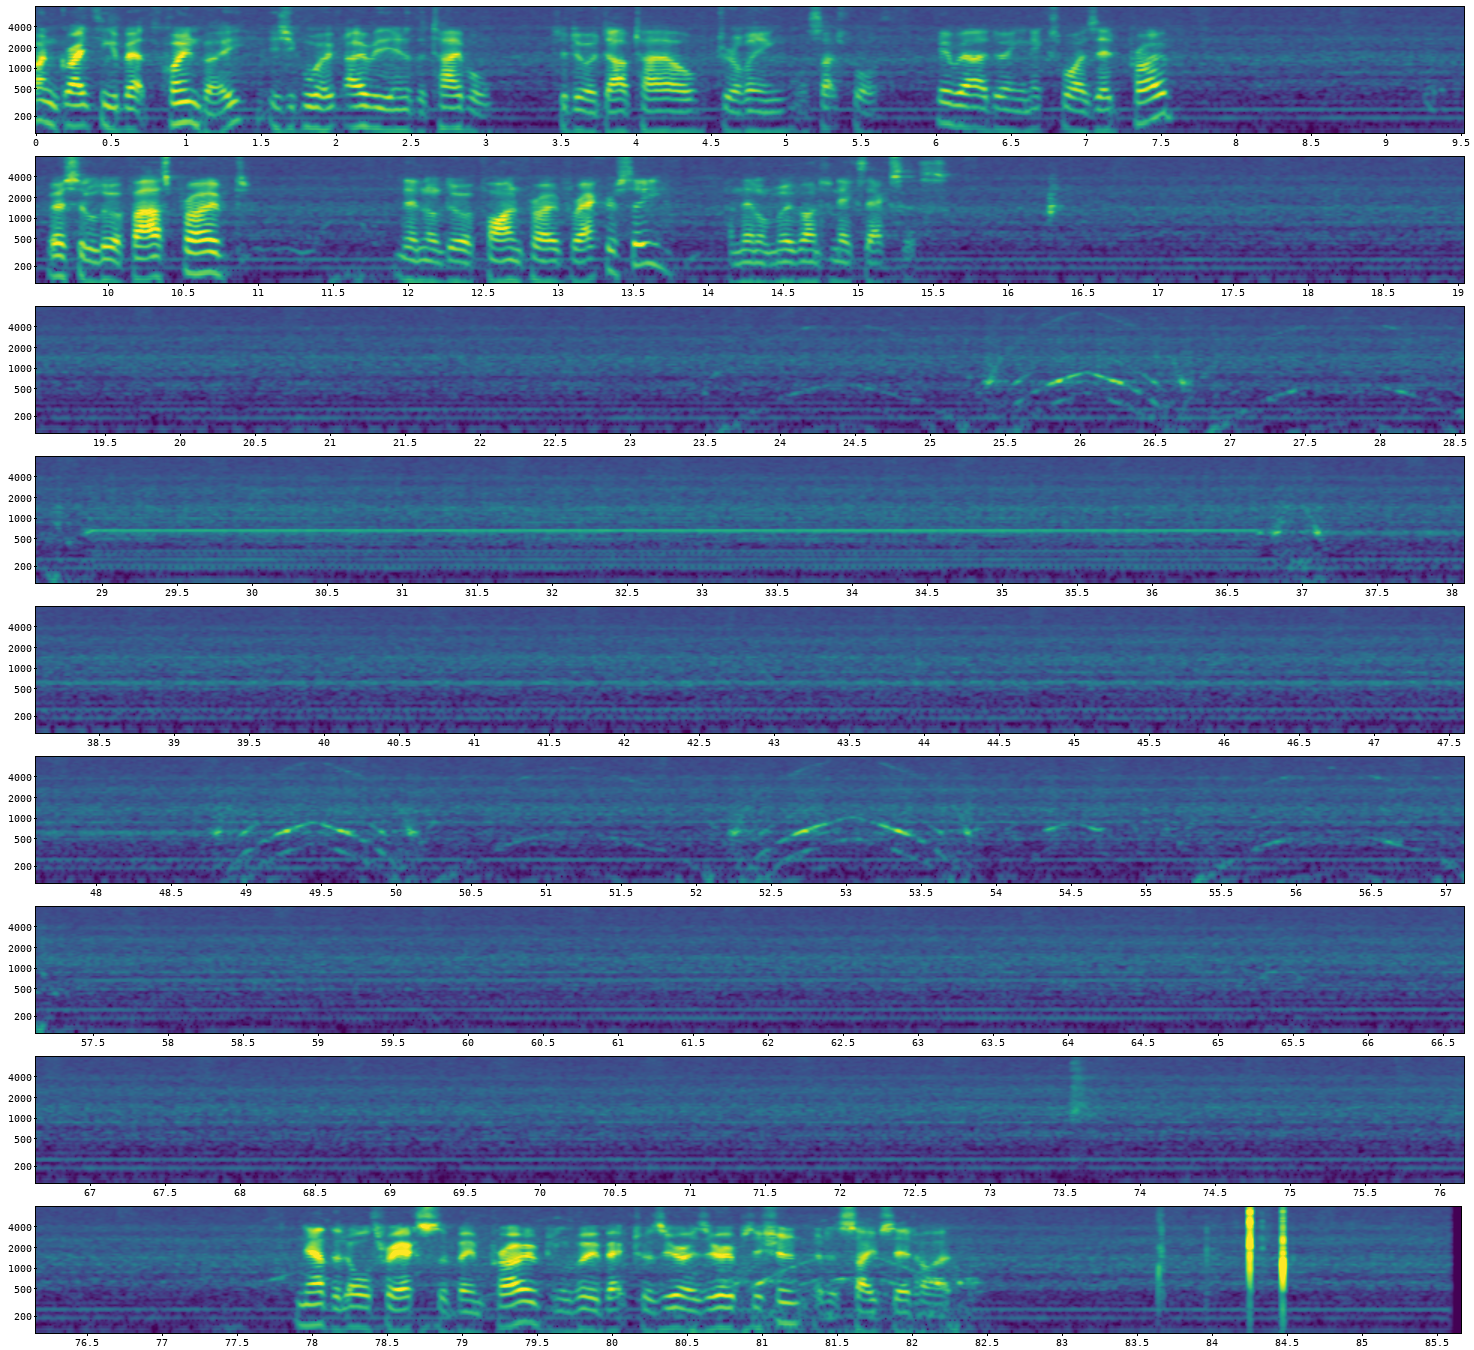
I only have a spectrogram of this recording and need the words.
One great thing about the Queenbee is you can work over the end of the table to do a dovetail, drilling or such forth. Here we are doing an XYZ probe. First it'll do a fast probe, then it'll do a fine probe for accuracy, and then it'll move on to next axis. Now that all three axes have been probed, it'll move back to a 0, 0 position at a safe set height.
